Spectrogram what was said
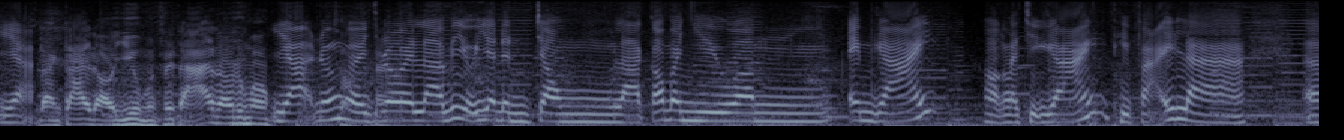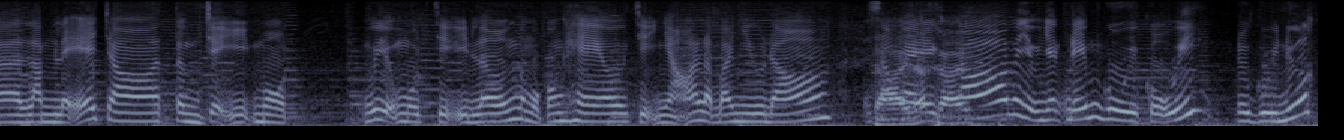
Dạ. Đàn trai đòi dư mình phải trả đó đúng không? Dạ đúng rồi. Trời. Rồi là ví dụ gia đình chồng là có bao nhiêu um, em gái Hoặc là chị gái Thì phải là à, làm lễ cho từng chị một. Ví dụ một chị lớn là một con heo chị nhỏ là bao nhiêu đó. Đất ơi. có ví dụ như đếm gùi củi rồi gùi nước.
